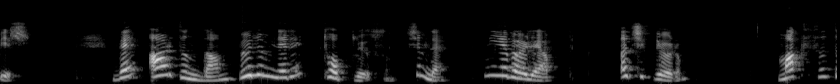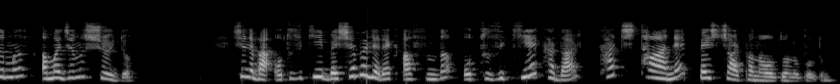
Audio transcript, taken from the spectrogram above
1. Ve ardından bölümleri topluyorsun. Şimdi niye böyle yaptık? Açıklıyorum. Maksadımız, amacımız şuydu. Şimdi ben 32'yi 5'e bölerek aslında 32'ye kadar kaç tane 5 çarpan olduğunu buldum.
